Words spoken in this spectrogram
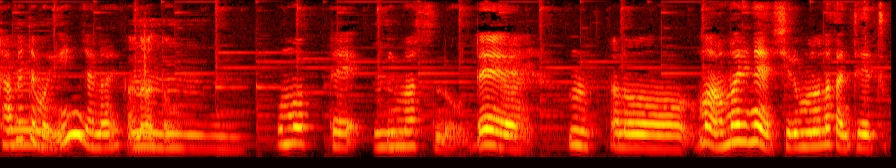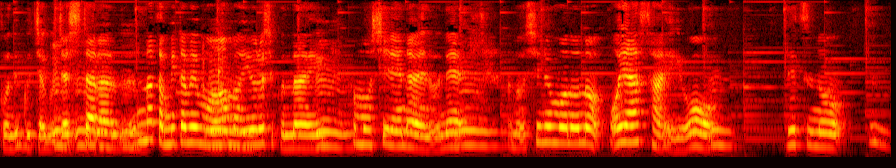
食べてもいいんじゃないかなうん。とうん。思っていますのうん。で、はいうん、あのーまあ、あまりね、汁物の中に手突っ込んでぐちゃぐちゃしたら、なんか見た目もあんまりよろしくないうんかもしれないので、うん。あの、汁物のお野菜うをん。別のうん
